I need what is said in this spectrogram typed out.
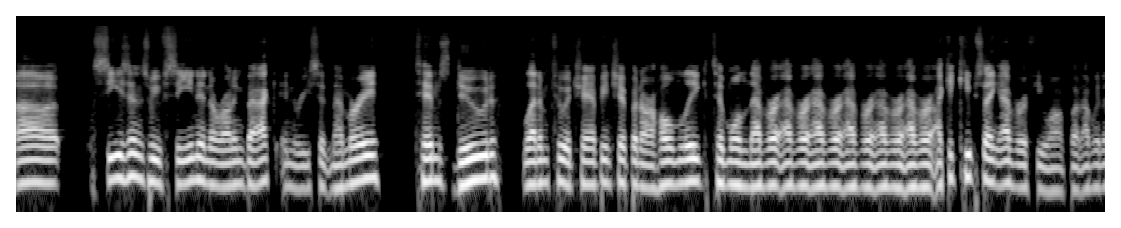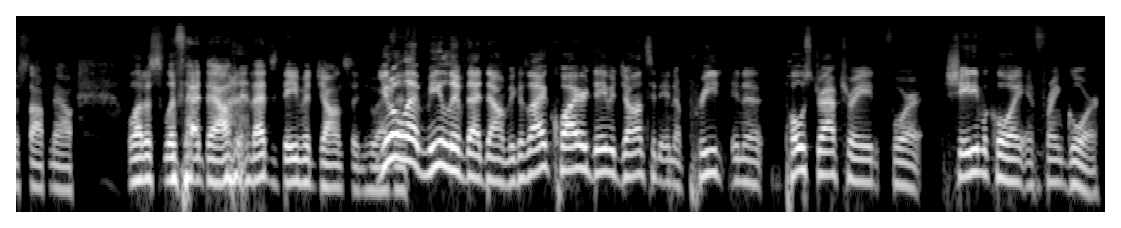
uh, seasons we've seen in a running back in recent memory. Tim's dude led him to a championship in our home league. Tim will never, ever, ever, ever, ever, ever. I could keep saying ever if you want, but I'm going to stop now. Let us live that down. That's David Johnson. Who You don't that- let me live that down because I acquired David Johnson in a pre in a post draft trade for Shady McCoy and Frank Gore.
